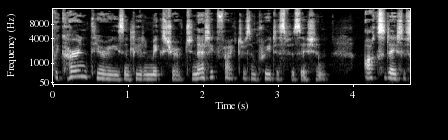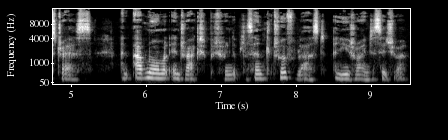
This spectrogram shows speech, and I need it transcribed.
The current theories include a mixture of genetic factors and predisposition, oxidative stress, and abnormal interaction between the placental trophoblast and uterine decidua.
